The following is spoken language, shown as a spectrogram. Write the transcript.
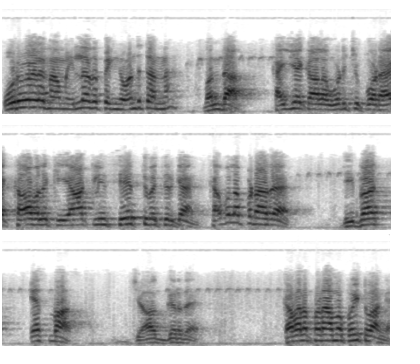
ஒருவேளை நாம இல்லாதப்ப இங்க வந்துட்டான்னா? வந்தா கைய கால ஒடிச்சு போட காவலுக்கு யாட்லையும் சேர்த்து வச்சிருக்கேன். கவலைப்படாத. தீபக் எஸ் பாஸ் ஜாக்கிரதை. கவலைப்படாம போயிட்டு வாங்க.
